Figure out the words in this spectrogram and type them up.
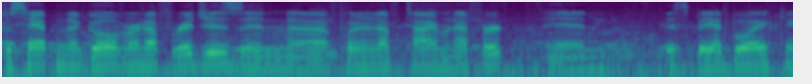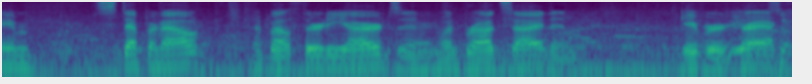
just happened to go over enough ridges and uh, put enough time and effort, and this bad boy came stepping out about 30 yards and went broadside and gave her a crack. So,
